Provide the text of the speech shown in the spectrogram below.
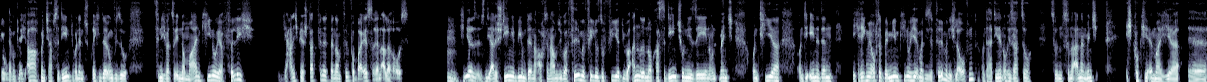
Jo. Da wird gleich, ach Mensch, hast du den? Und dann sprechen da irgendwie so, finde ich, was so in normalen Kino ja völlig, ja nicht mehr stattfindet. Wenn da ein Film vorbei ist, rennen alle raus. Hm. Hier sind die alle stehen geblieben, dann, ach, dann haben sie über Filme philosophiert, über andere noch, hast du den schon gesehen? Und Mensch, und hier, und die eine denn, ich reg mir oft, dass bei mir im Kino hier immer diese Filme nicht laufen, und da hat die dann auch gesagt, so, zu, zu einer anderen, Mensch, ich gucke hier immer hier, äh,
